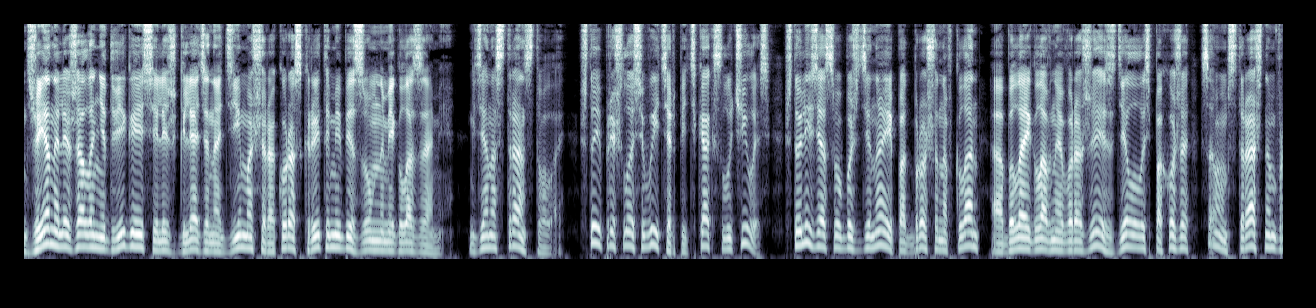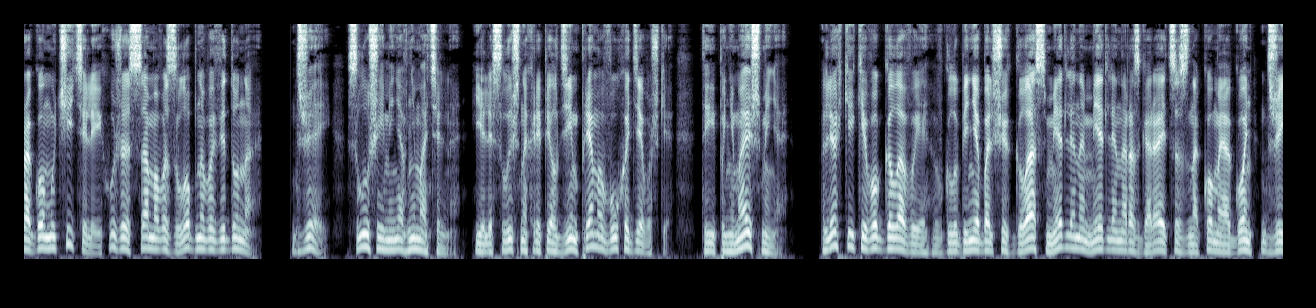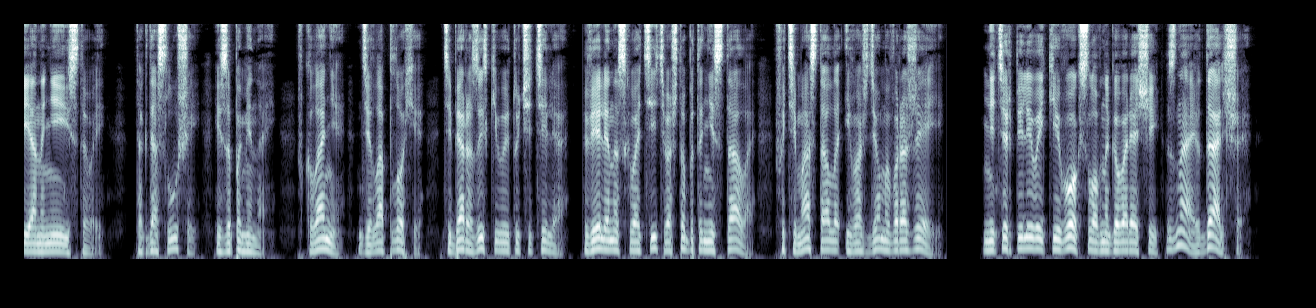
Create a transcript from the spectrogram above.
Джияна лежала, не двигаясь, и лишь глядя на Дима широко раскрытыми безумными глазами. Где она странствовала? Что ей пришлось вытерпеть? Как случилось, что Лизя освобождена и подброшена в клан, а была и главная ворожея сделалась, похоже, самым страшным врагом учителя и хуже самого злобного ведуна? Джей, Слушай меня внимательно», – еле слышно хрипел Дим прямо в ухо девушке. «Ты понимаешь меня?» Легкий кивок головы, в глубине больших глаз медленно-медленно разгорается знакомый огонь Джияна Неистовой. «Тогда слушай и запоминай. В клане дела плохи, тебя разыскивают учителя. Велено схватить во что бы то ни стало. Фатима стала и вождем, и ворожеей. Нетерпеливый кивок, словно говорящий «знаю, дальше».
